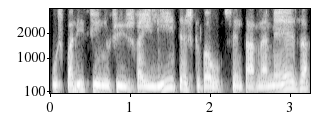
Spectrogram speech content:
os palestinos e os israelitas, que vão sentar na mesa.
